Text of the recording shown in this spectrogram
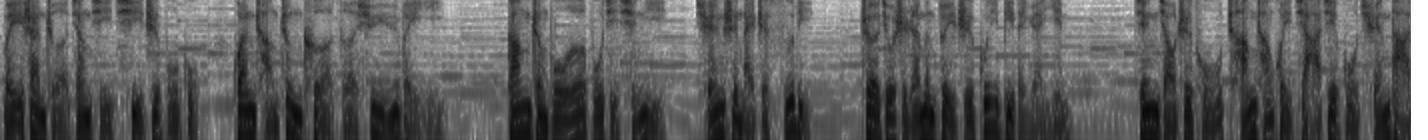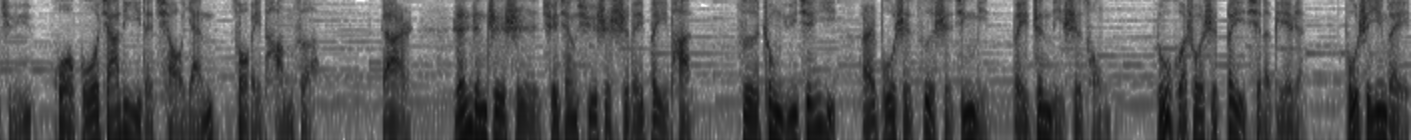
伪善者将其弃之不顾；官场政客则虚与委蛇。刚正不阿，不计情义，权势乃至私利，这就是人们对之规避的原因。奸狡之徒常常会假借顾全大局或国家利益的巧言作为搪塞，然而仁人志士却将虚实视为背叛，自重于坚毅，而不是自恃精明为真理侍从。如果说是背弃了别人，不是因为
